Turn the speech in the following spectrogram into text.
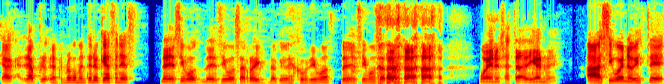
la- la pr- el primer comentario que hacen es, le decimos, le decimos a Rey lo que descubrimos, le decimos a Rey, bueno, ya está, díganme. Ah, sí, bueno, viste,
